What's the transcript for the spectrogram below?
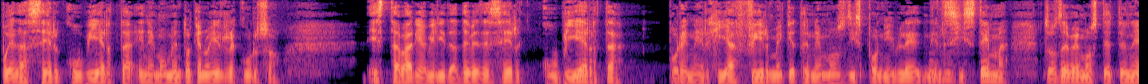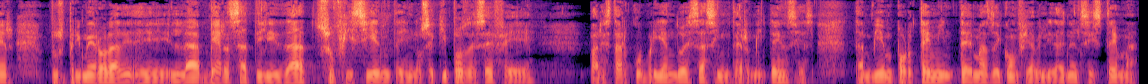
pueda ser cubierta en el momento que no hay el recurso. Esta variabilidad debe de ser cubierta por energía firme que tenemos disponible en el sistema. Entonces debemos de tener, pues primero la, eh, la versatilidad suficiente en los equipos de CFE para estar cubriendo esas intermitencias. También por temas de confiabilidad en el sistema,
